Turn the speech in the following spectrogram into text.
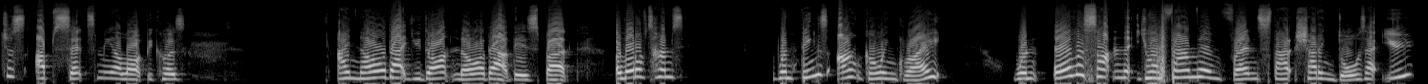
just upsets me a lot because I know that you don't know about this, but a lot of times when things aren't going great, when all of a sudden your family and friends start shutting doors at you,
